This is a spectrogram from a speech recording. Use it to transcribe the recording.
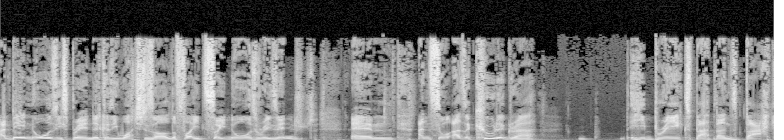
And Bane knows he sprained it because he watches all the fights, so he knows where he's injured. Um, and so, as a coup de grace, he breaks Batman's back.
